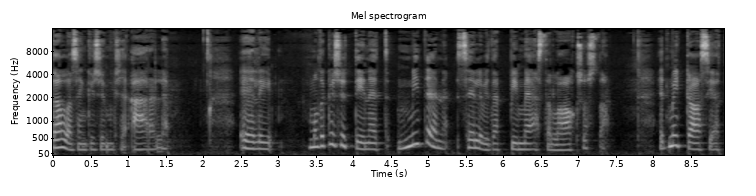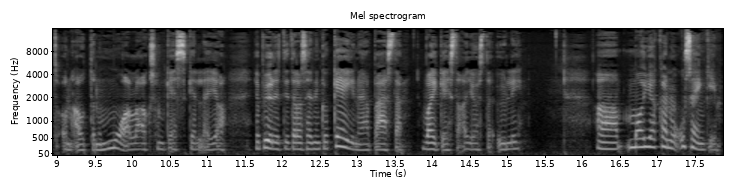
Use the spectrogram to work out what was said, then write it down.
tällaisen kysymyksen äärelle. Eli multa kysyttiin, että miten selvitä pimeästä laaksosta. Että mitkä asiat on auttanut mua laakson keskellä ja, ja pyydettiin tällaisia niin keinoja päästä vaikeista ajoista yli. Uh, mä oon jakanut useinkin,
